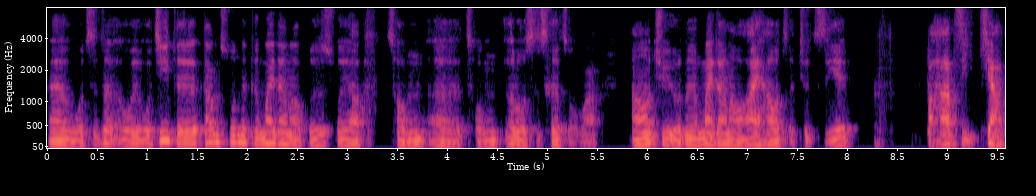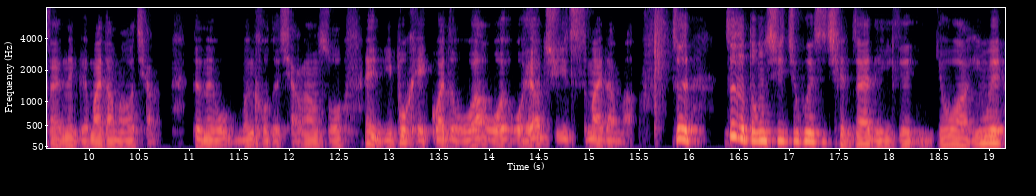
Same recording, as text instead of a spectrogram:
呃，我知道，我我记得当初那个麦当劳不是说要从呃从俄罗斯撤走嘛？然后就有那个麦当劳爱好者就直接把他自己架在那个麦当劳墙的那个门口的墙上说：“哎，你不可以关着，我要我我要去吃麦当劳。”这这个东西就会是潜在的一个隐忧啊，因为。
